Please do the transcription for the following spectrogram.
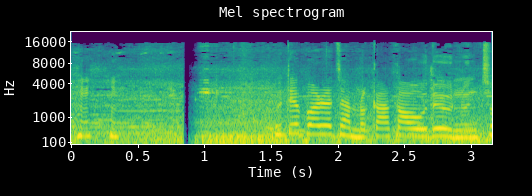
उतैबाट चाहिँ हाम्रो काका आउँदै हुनुहुन्छ।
